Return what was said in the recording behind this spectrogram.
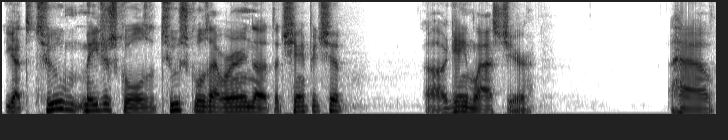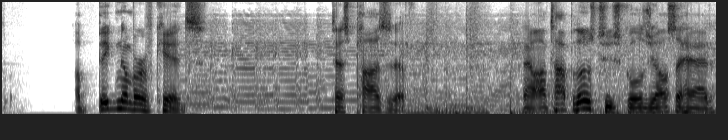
you got two major schools, two schools that were in the, the championship uh, game last year, have a big number of kids test positive. Now, on top of those two schools, you also had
